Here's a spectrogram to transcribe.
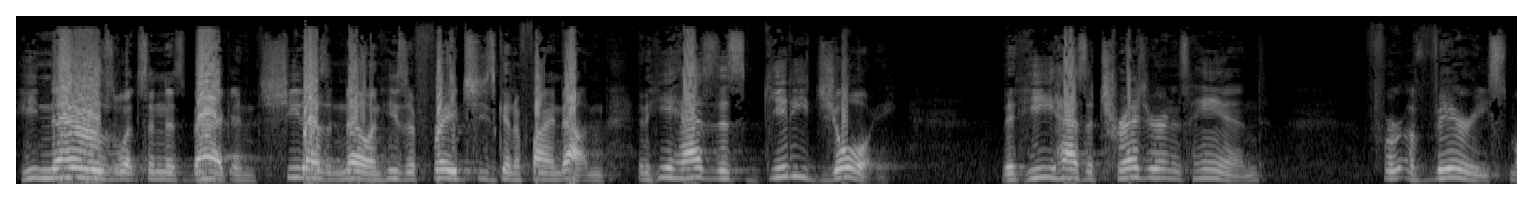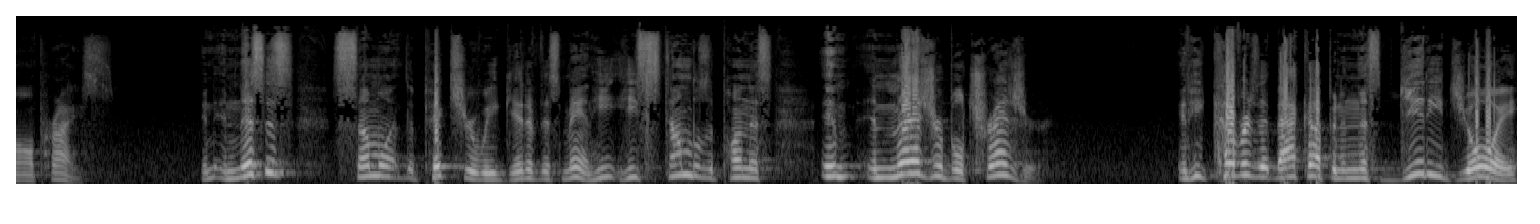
He knows what's in this bag and she doesn't know, and he's afraid she's going to find out. And, and he has this giddy joy that he has a treasure in his hand for a very small price. And, and this is somewhat the picture we get of this man. He, he stumbles upon this Im- immeasurable treasure. And he covers it back up, and in this giddy joy,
